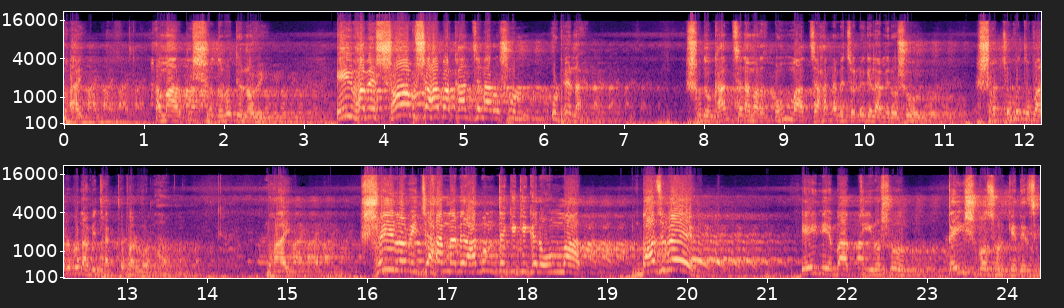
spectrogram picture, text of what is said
ভাই আমার বিশ্ব দরদি নবী। এইভাবে সব সাহাবা কাঁদছে না রসুল উঠে না। শুধু কাঁদছেন আমার উম্মা জাহান নামে চলে গেলে আমি রসুল। সহ্য করতে পারব না, আমি থাকতে পারব না। ভাই, সেই নবী জাহান নামের আগুন থেকে কি করে উম্মাদ বাজবে এই নিয়ে বাপটি রসুল তেইশ বছর কেঁদেছে।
